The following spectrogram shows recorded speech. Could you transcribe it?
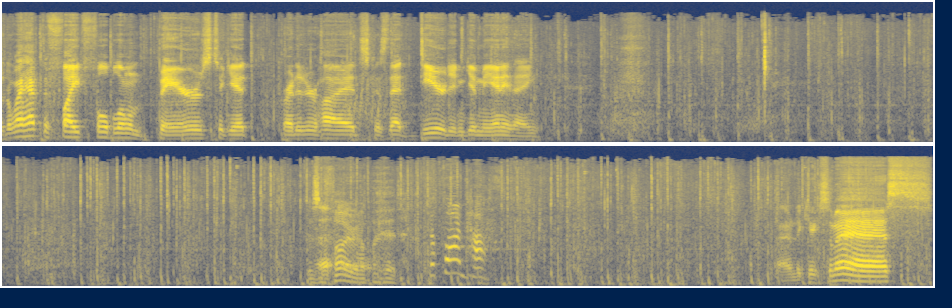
So do I have to fight full-blown bears to get predator hides? Because that deer didn't give me anything. There's a uh. fire up ahead. The farmhouse! Time to kick some ass.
